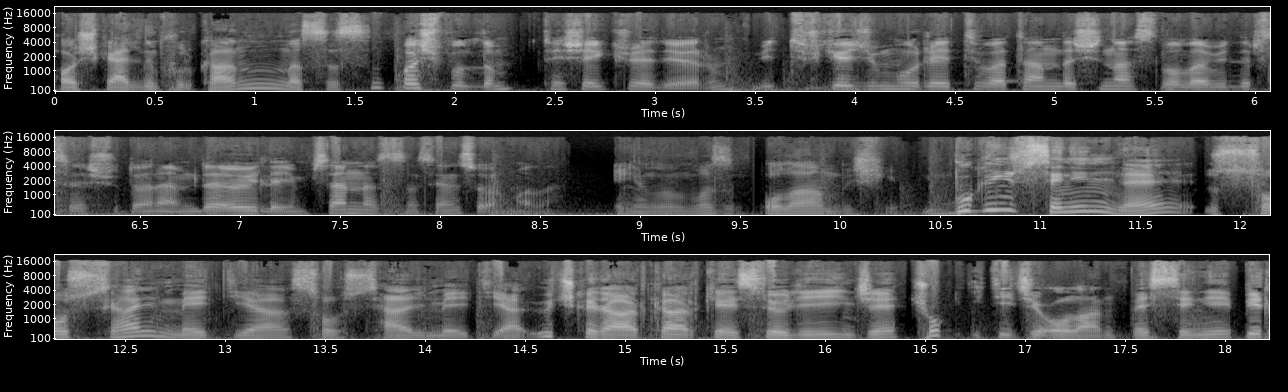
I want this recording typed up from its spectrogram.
Hoş geldin Furkan, nasılsın? Hoş buldum. Teşekkür ediyorum. Bir Türkiye Cumhuriyeti vatandaşı nasıl olabilirse şu dönemde öyleyim. Sen nasılsın? Seni sormalı. İnanılmazım. Olağan dışıyım. Bugün seninle sosyal medya, sosyal medya üç kere arka arkaya söyleyince çok itici olan ve seni bir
